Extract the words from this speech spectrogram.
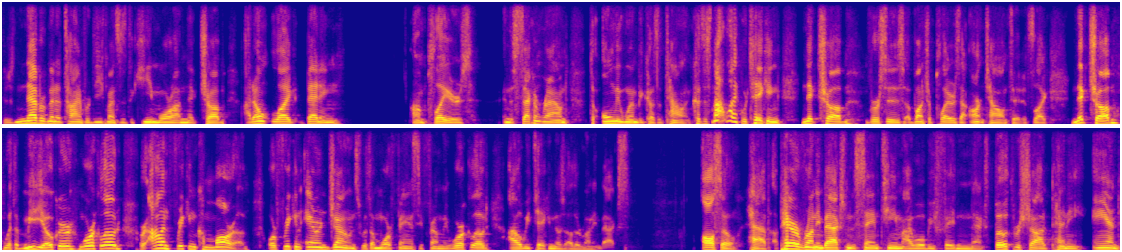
there's never been a time for defenses to key more on Nick Chubb. I don't like betting on players in the second round to only win because of talent. Because it's not like we're taking Nick Chubb versus a bunch of players that aren't talented. It's like Nick Chubb with a mediocre workload or Alvin freaking Kamara or freaking Aaron Jones with a more fantasy friendly workload. I will be taking those other running backs. Also have a pair of running backs from the same team I will be fading next. Both Rashad Penny and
